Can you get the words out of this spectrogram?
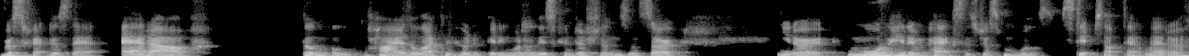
risk factors that add up, the higher the likelihood of getting one of these conditions. And so, you know, more head impacts is just more steps up that ladder.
